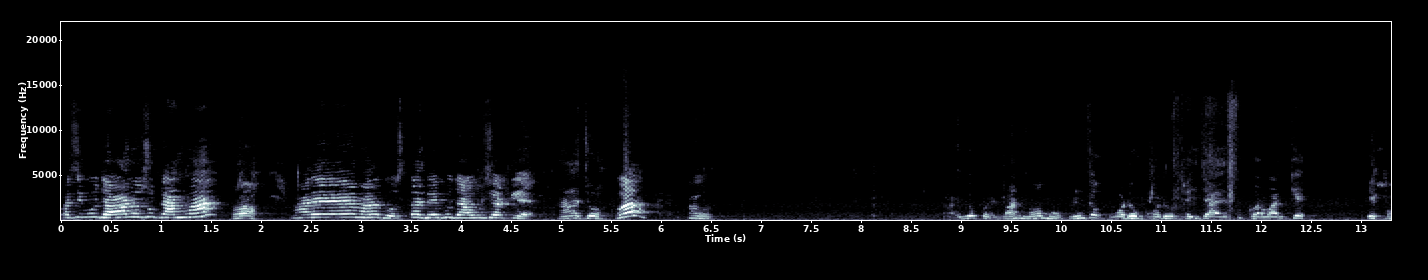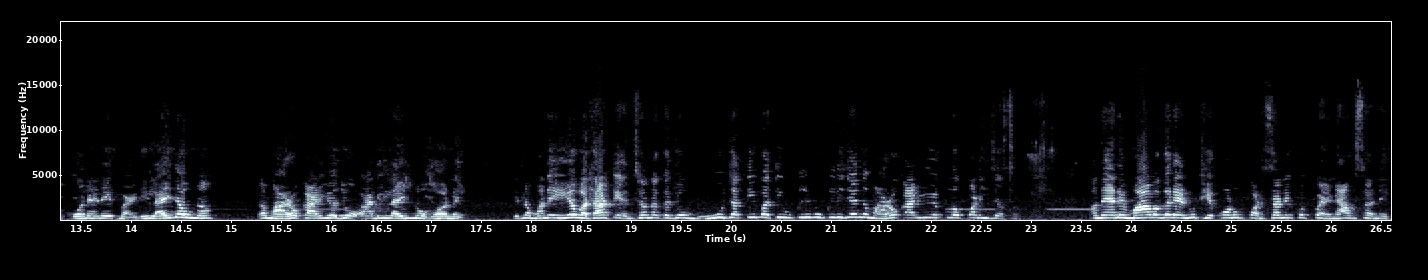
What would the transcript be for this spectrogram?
પછી હું જવાનું છું ગામમાં. હા. મારે મારા દોસ્તાર ભેગું જવું છે એટલે. હા જો. હા. ભાઈઓ પહેરવાન ન મોકલી તો ગોડો ગોડો થઈ જાય. શું કરવાનું કે? એક ભગવાન એને એક બાયડી લાવી દઉં ને તો મારો કાર્ય જો આડી લાઈન નો હ નહીં. એટલે મને એ વધારે ટેન્શન કે જો હું જતી બધી ઉકલી મુકલી જાય ને મારો કાર્યો એકલો પડી જશે. અને એને મા વગર એનું ઠેકોણું પડશે નહીં કોઈ પહેણાવશે નહીં.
